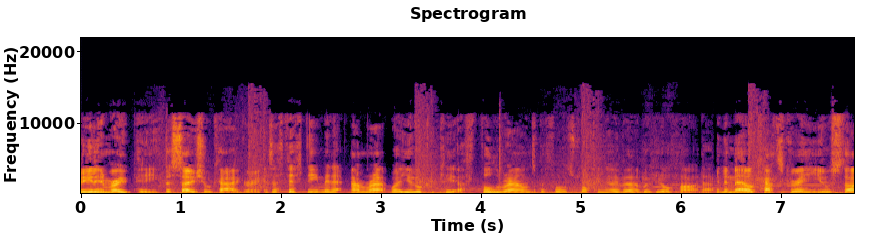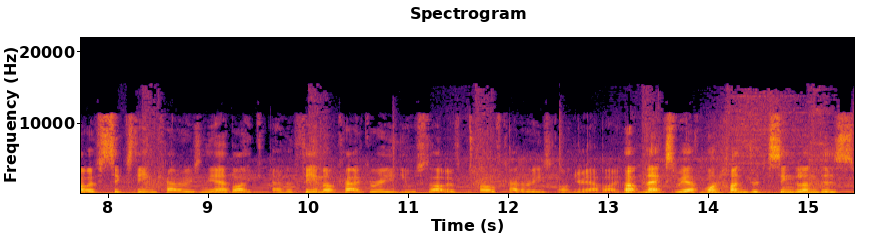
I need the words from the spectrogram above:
Feeling Ropey, the social category, is a 15 minute AMRAP where you will complete a full round before swapping over with your partner. In the male category, you will start with 16 calories on the air bike, and in the female category, you will start with 12 calories on your air bike. Up next, we have 100 single unders.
